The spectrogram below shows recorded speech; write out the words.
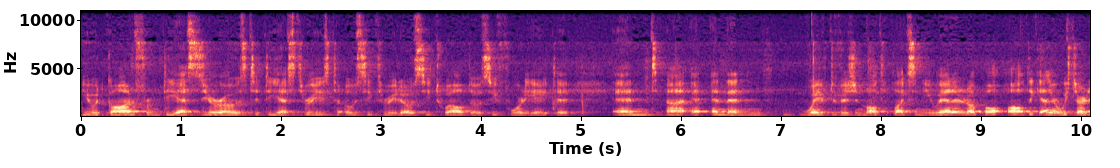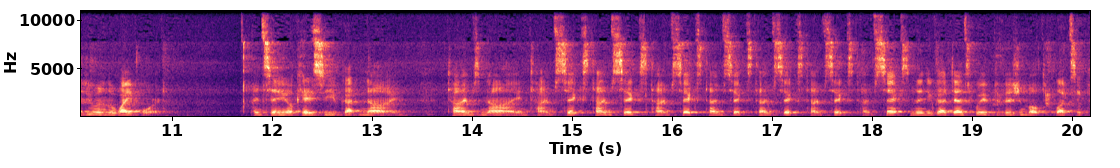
you had gone from DS zeros to DS threes to OC three to OC twelve to OC forty-eight to, and, uh, and then wave division multiplexing. You added it up all, all together, we started doing it on the whiteboard and saying, okay, so you've got nine times nine times six times six times six times six times six times six times six, and then you've got dense wave division multiplexing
